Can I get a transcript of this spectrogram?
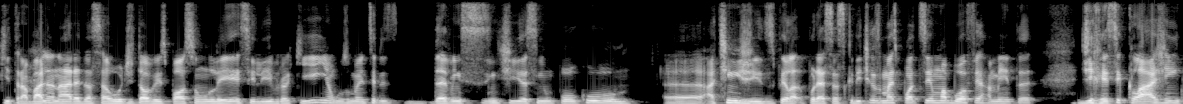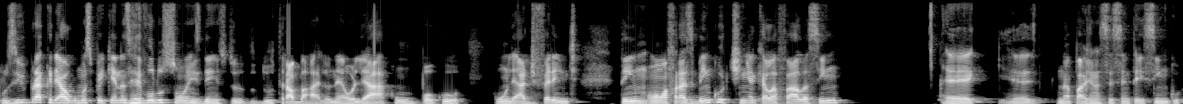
que trabalham na área da saúde talvez possam ler esse livro aqui. Em alguns momentos eles devem se sentir assim um pouco Uh, atingidos pela, por essas críticas, mas pode ser uma boa ferramenta de reciclagem, inclusive para criar algumas pequenas revoluções dentro do, do, trabalho, né? Olhar com um pouco, com um olhar diferente. Tem uma frase bem curtinha que ela fala assim, é, é, na página 65.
